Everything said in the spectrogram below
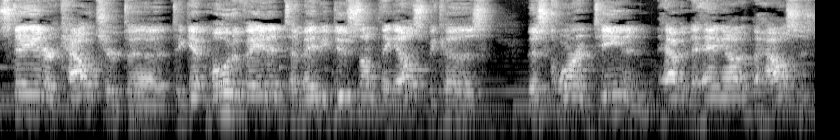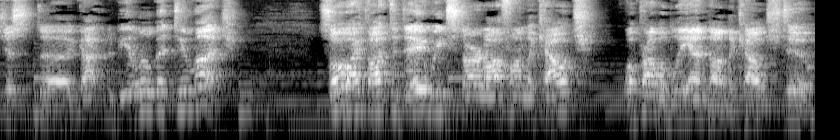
stay in her couch or to, to get motivated to maybe do something else because this quarantine and having to hang out at the house has just uh, gotten to be a little bit too much. So I thought today we'd start off on the couch. We'll probably end on the couch too.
